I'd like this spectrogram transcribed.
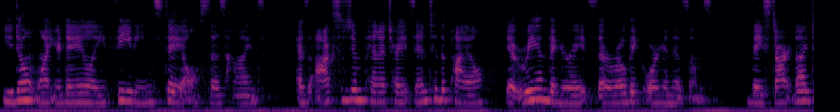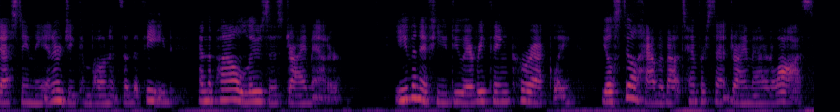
You don't want your daily feeding stale, says Hines. As oxygen penetrates into the pile, it reinvigorates the aerobic organisms. They start digesting the energy components of the feed, and the pile loses dry matter. Even if you do everything correctly, you'll still have about 10% dry matter loss.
